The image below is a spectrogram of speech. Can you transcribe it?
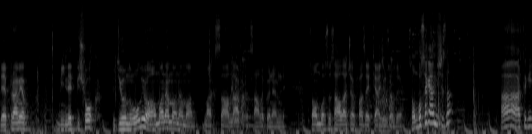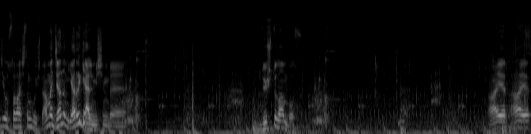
Deprem yap. Millet bir şok. Video ne oluyor? Aman aman aman. Max sağlığı arttı. Sağlık önemli. Son boss'a sağlığa çok fazla ihtiyacımız oluyor. Son boss'a gelmişiz lan. Aa artık iyice ustalaştım bu işte. Ama canım yarı gelmişim be. Düştü lan boss. Hayır, hayır.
